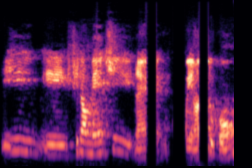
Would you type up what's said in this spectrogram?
e, e finalmente, né, com,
